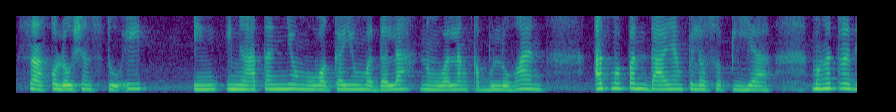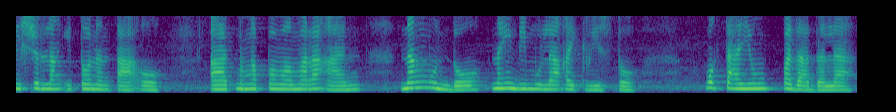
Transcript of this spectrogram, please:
Sa Colossians 2.8, ingatan niyong huwag kayong madala ng walang kabuluhan at mapandayang filosofiya. Mga tradisyon lang ito ng tao at mga pamamaraan ng mundo na hindi mula kay Kristo. Huwag tayong padadala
